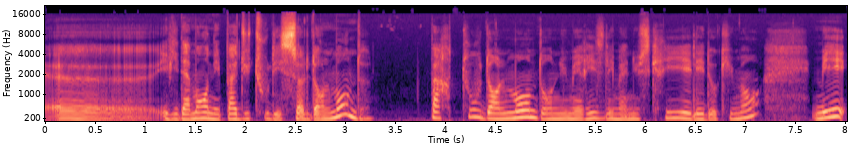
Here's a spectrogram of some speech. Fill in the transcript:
euh, évidemment, on n'est pas du tout les seuls dans le monde. Partout dans le monde, on numérise les manuscrits et les documents, mais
